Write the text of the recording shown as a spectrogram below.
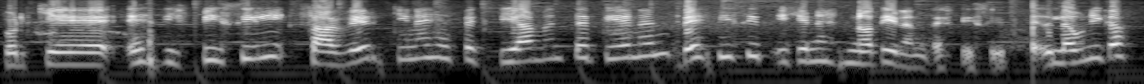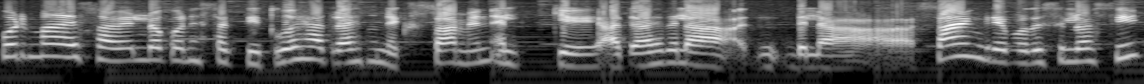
porque es difícil saber quiénes efectivamente tienen déficit y quiénes no tienen déficit. La única forma de saberlo con exactitud es a través de un examen, el que a través de la, de la sangre, por decirlo así,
